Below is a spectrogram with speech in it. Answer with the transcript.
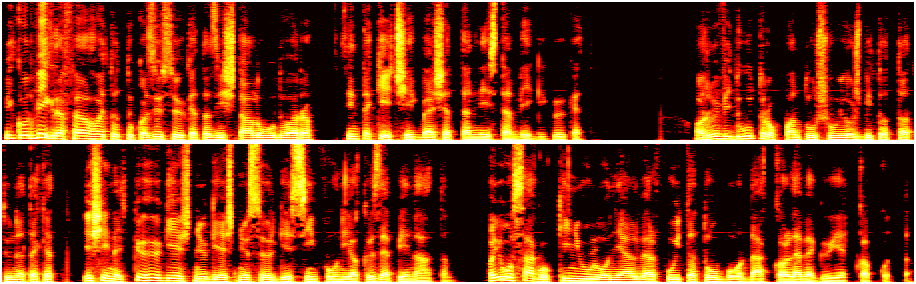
Mikor végre felhajtottuk az üszőket az istáló udvarra, szinte kétségbe esetten néztem végig őket. A rövid út roppantul súlyosbította a tüneteket, és én egy köhögés, nyögés, nyöszörgés szimfónia közepén álltam. A jószágok kinyúló nyelvvel fújtató bordákkal levegőért kapkodtak.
